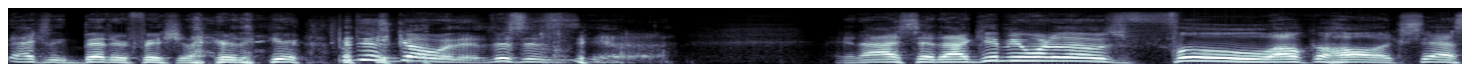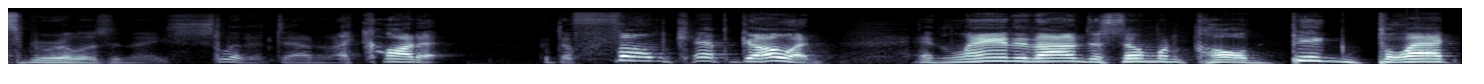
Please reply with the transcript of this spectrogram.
actually better facial hair than here. But just go with it. This is uh, and I said, uh, give me one of those full alcoholic sarsaparillas. And they slid it down and I caught it. But the foam kept going and landed onto someone called Big Black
